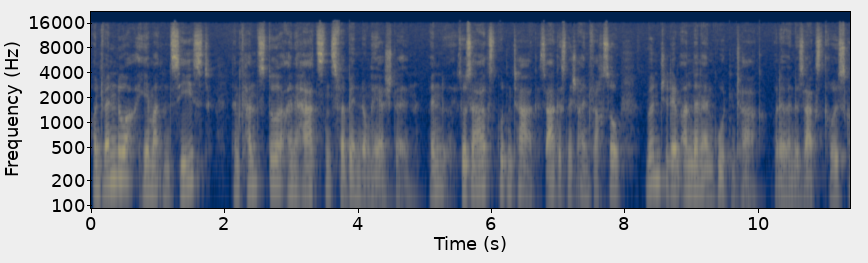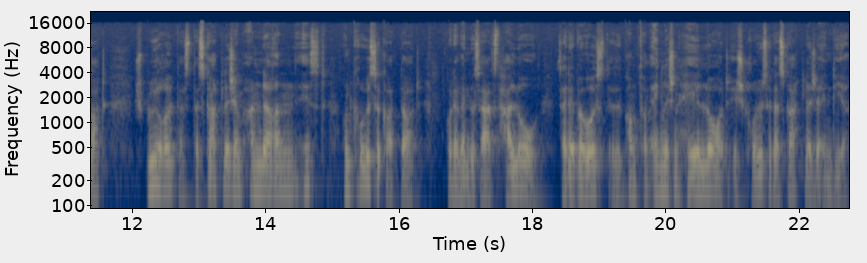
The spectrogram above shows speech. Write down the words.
Und wenn du jemanden siehst, dann kannst du eine Herzensverbindung herstellen. Wenn du sagst guten Tag, sag es nicht einfach so, wünsche dem anderen einen guten Tag. Oder wenn du sagst Grüß Gott, spüre, dass das Göttliche im anderen ist und grüße Gott dort. Oder wenn du sagst Hallo, sei dir bewusst, es kommt vom Englischen Hail Lord, ich grüße das Göttliche in dir.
